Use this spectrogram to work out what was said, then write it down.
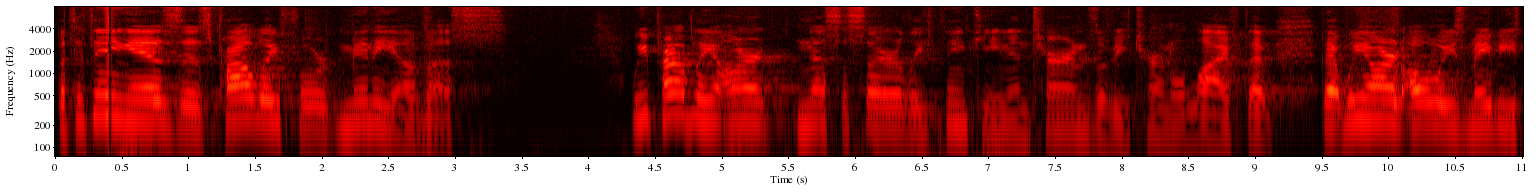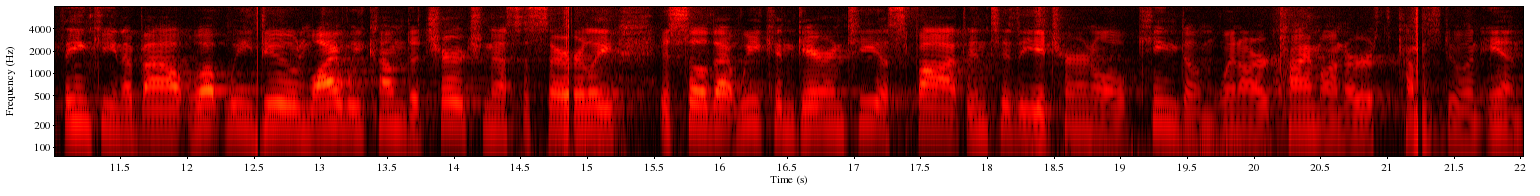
But the thing is, is probably for many of us, we probably aren't necessarily thinking in terms of eternal life, that, that we aren't always maybe thinking about what we do and why we come to church necessarily, is so that we can guarantee a spot into the eternal kingdom when our time on earth comes to an end.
